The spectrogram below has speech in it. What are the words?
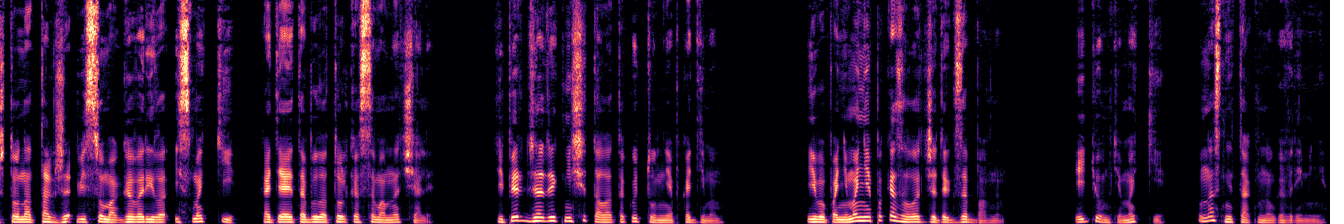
что она также весомо говорила и с Макки, хотя это было только в самом начале. Теперь Джедрик не считала такой тон необходимым. Его понимание показалось Джедрик забавным. «Идемте, Макки, у нас не так много времени».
